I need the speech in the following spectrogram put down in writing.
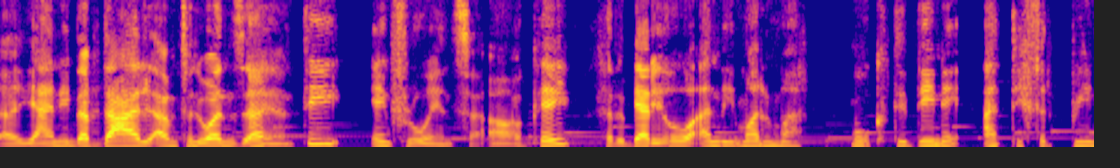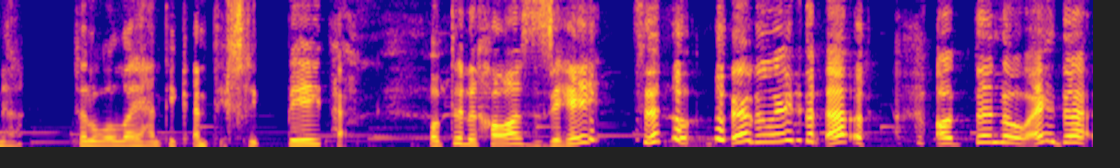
آه، يعني ده بتاع الانفلونزا. انتي انفلونزا أوكي يعني هو قال لي مرمر ممكن تديني انتي ثريبينا قلت له والله عندك انتي ثريبيت قلت له خلاص زهقت. قلت له إيه ده؟ قلت له إيه ده؟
